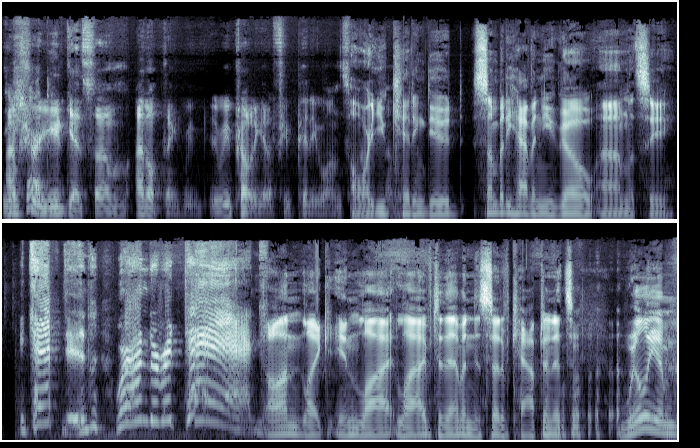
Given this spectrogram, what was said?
You I'm sure you'd get some. I don't think we we probably get a few pity ones. Oh, are you kidding, dude? Somebody having you go, um, let's see. Captain, we're under attack! On like in live live to them and instead of captain, it's William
